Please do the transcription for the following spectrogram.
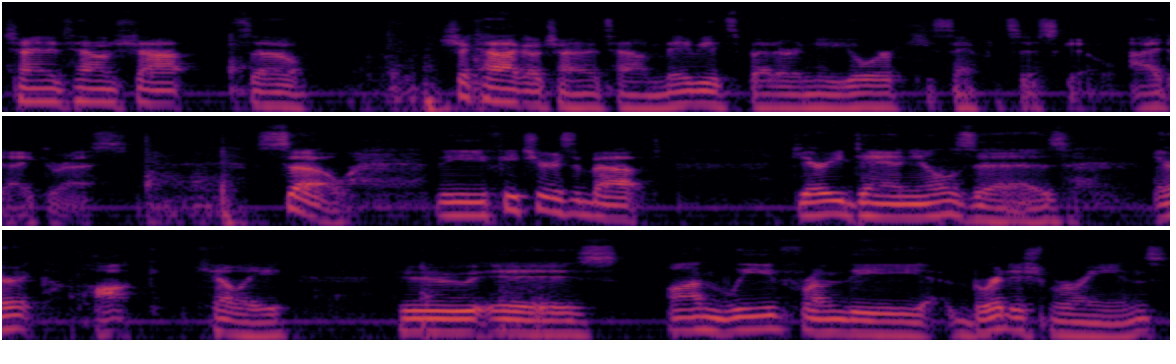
Chinatown shop. So, Chicago Chinatown. Maybe it's better in New York, San Francisco. I digress. So, the feature is about Gary Daniels as Eric Hawk Kelly, who is on leave from the British Marines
